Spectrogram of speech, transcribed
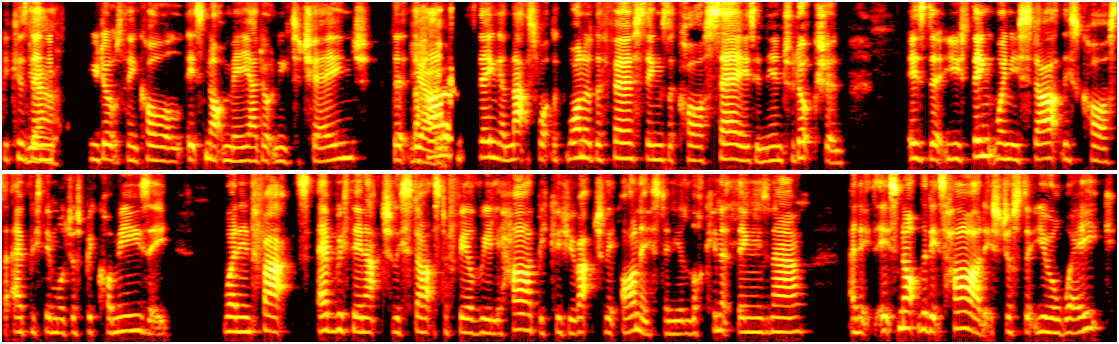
because then yeah. you, you, don't think, oh, well, it's not me. I don't need to change. The, the yeah. hardest thing, and that's what the, one of the first things the course says in the introduction, is that you think when you start this course that everything will just become easy when in fact everything actually starts to feel really hard because you're actually honest and you're looking at things now. And it, it's not that it's hard it's just that you're awake.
